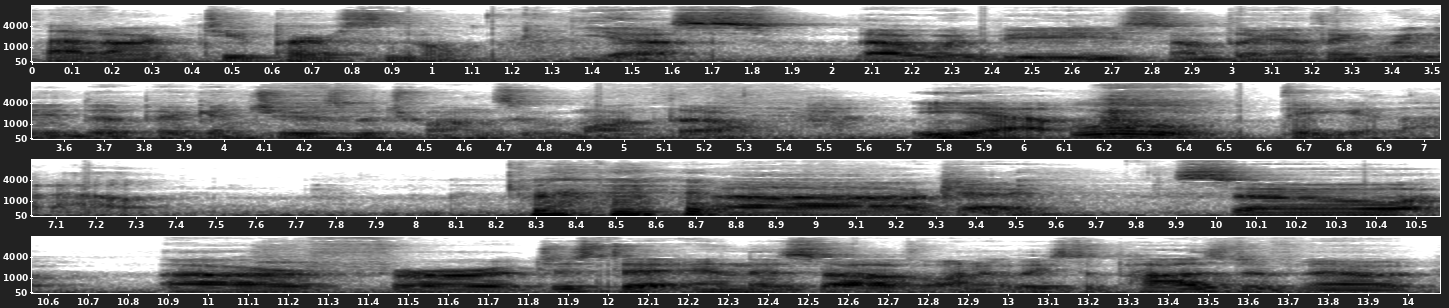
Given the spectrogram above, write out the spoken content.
that aren't too personal. yes, that would be something. I think we need to pick and choose which ones we want, though. Yeah, we'll figure that out. Uh, okay. So, uh, for just to end this off on at least a positive note,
